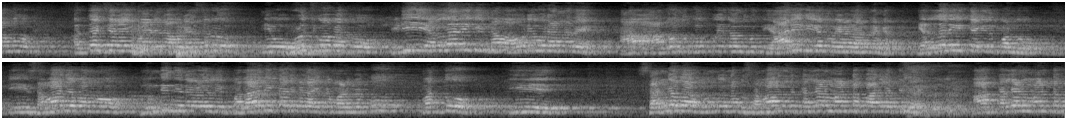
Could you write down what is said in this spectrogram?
ತಮ್ಮ ಅಧ್ಯಕ್ಷರಾಗಿ ಮಾಡಿದ ಅವ್ರ ಹೆಸರು ನೀವು ಉಳಿಸ್ಕೋಬೇಕು. ಇಡೀ ಎಲ್ಲರಿಗೆ ನಾವು ಅವ್ರಿವ್ರು ಅನ್ನದೆ. ಆ, ಅದೊಂದು ಗುಂಪು, ಇದೊಂದು ಗುಂಪು. ಯಾರಿಗೆ ಏನು ಹೇಳಾರ್ದಂಗ ಎಲ್ಲರಿಗೆ ತೆಗೆದುಕೊಂಡು ಈ ಸಮಾಜವನ್ನು ಮುಂದಿನ ದಿನಗಳಲ್ಲಿ ಪದಾಧಿಕಾರಿಗಳ ಆಯ್ಕೆ ಮಾಡಬೇಕು. ಮತ್ತು ಈ ಸಂಘದ ಮುಂದೆ ನಮ್ಮ ಸಮಾಜದ ಕಲ್ಯಾಣ ಮಂಟಪ ಆಗ್ಲತ್ತಿದೆ. ಆ ಕಲ್ಯಾಣ ಮಂಟಪ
